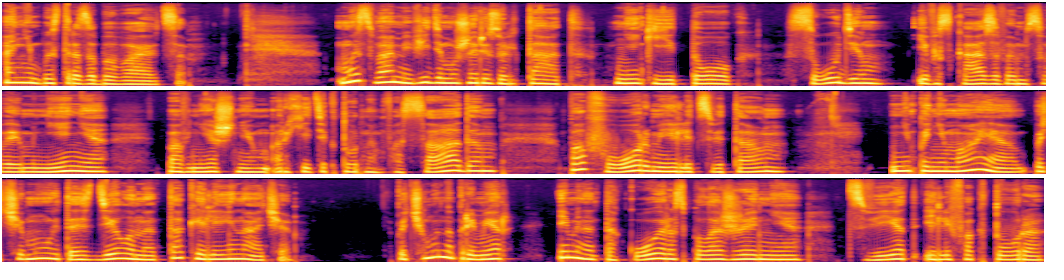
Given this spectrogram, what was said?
они быстро забываются. Мы с вами видим уже результат, некий итог, судим и высказываем свои мнения по внешним архитектурным фасадам, по форме или цветам, не понимая, почему это сделано так или иначе. Почему, например, именно такое расположение, цвет или фактура.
